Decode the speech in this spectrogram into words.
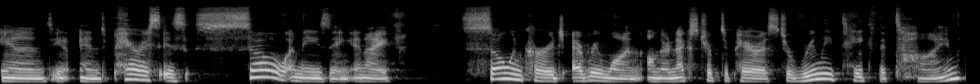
And you know and paris is so amazing. And i so encourage everyone on their next trip to paris to really take the time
